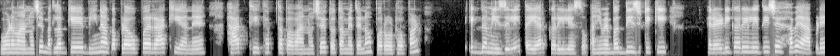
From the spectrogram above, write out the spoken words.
વણવાનો છે. મતલબ કે ભીના કપડા ઉપર રાખી અને હાથથી થપથપાવવાનો છે. તો તમે તેનો પરોઠો પણ એકદમ ઇઝીલી તૈયાર કરી લેશો. અહીં મેં બધી જ ટીકી રેડી કરી લીધી છે. હવે આપણે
